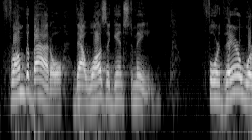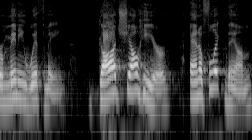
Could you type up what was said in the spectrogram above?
from the battle that was against me. For there were many with me. God shall hear and afflict them,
